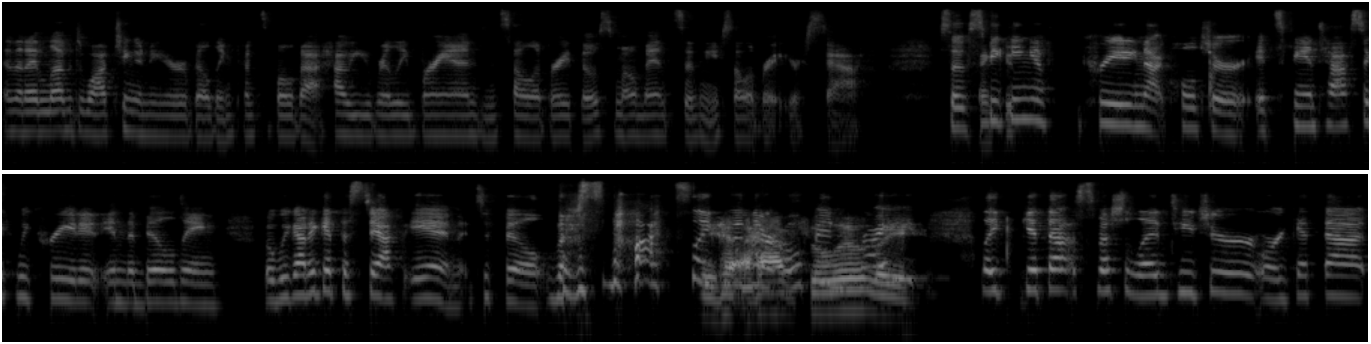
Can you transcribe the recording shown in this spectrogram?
and that I loved watching when you were building principal about how you really brand and celebrate those moments and you celebrate your staff. So speaking of creating that culture, it's fantastic we create it in the building, but we got to get the staff in to fill those spots like yeah, when they're absolutely. open, right? Like get that special ed teacher or get that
